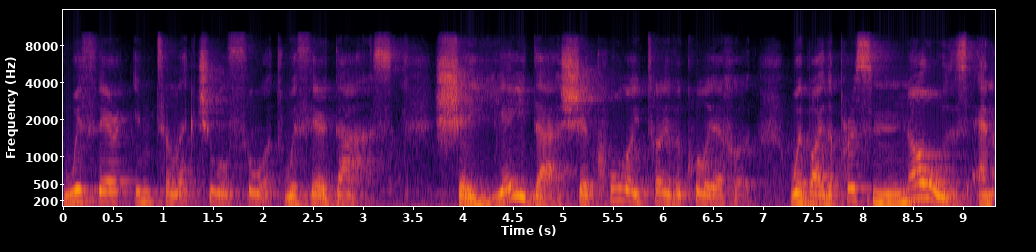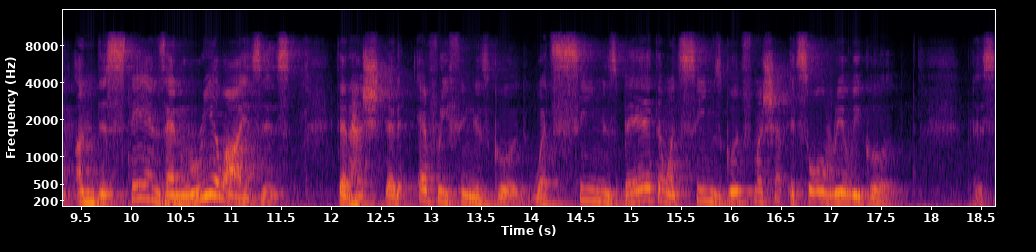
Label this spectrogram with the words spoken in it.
with their intellectual thought, with their das. whereby the person knows and understands and realizes that, that everything is good. What seems bad and what seems good from Hashem, it's all really good. And this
